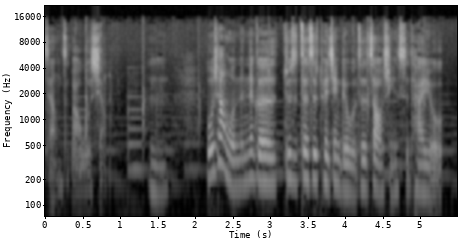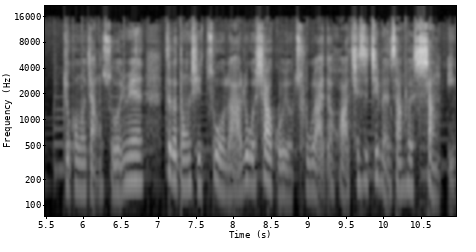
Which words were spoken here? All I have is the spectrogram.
这样子吧，我想，嗯，我想我的那个就是这次推荐给我这造型师，他有。就跟我讲说，因为这个东西做了，如果效果有出来的话，其实基本上会上瘾，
